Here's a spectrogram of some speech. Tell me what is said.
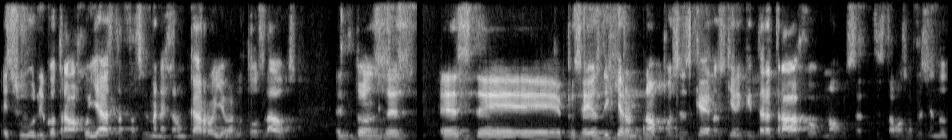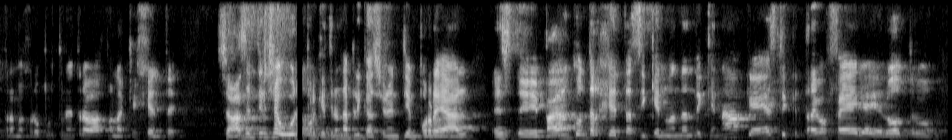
es su único trabajo ya, está fácil manejar un carro y llevarlo a todos lados. Entonces, este, pues ellos dijeron, no, pues es que nos quieren quitar el trabajo. No, o sea, te estamos ofreciendo otra mejor oportunidad de trabajo en la que gente se va a sentir segura porque tiene una aplicación en tiempo real, este, pagan con tarjetas y que no andan de que no, que este, que traigo feria y el otro.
